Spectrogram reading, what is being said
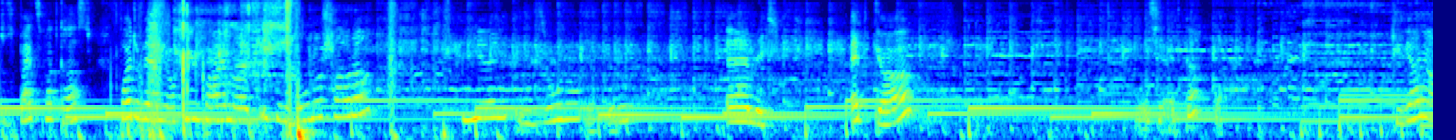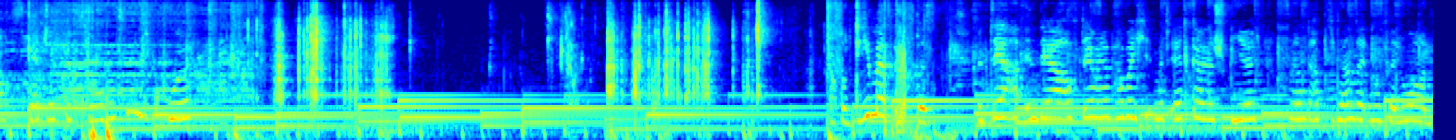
zu Spikes Podcast. Heute werden wir auf jeden Fall mal ein bisschen Solo-Shouder spielen. In Solo, Solo. Äh, mit Edgar. Wo ist hier Edgar? Ja. Okay, wir haben ja auch das Gadget gezogen. Ziemlich cool. Achso, die Map ist das. Mit der, in der, auf der Map habe ich mit Edgar gespielt und habe die ganze Zeit nur verloren.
